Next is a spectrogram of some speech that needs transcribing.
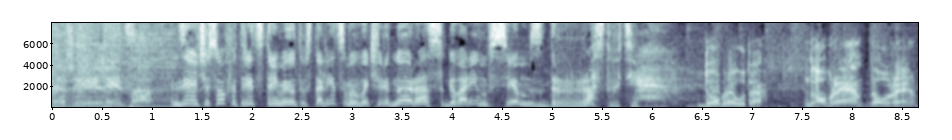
Свежие лица 9 часов и 33 минуты в столице. Мы в очередной раз говорим всем здравствуйте. Доброе утро. Доброе, доброе.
